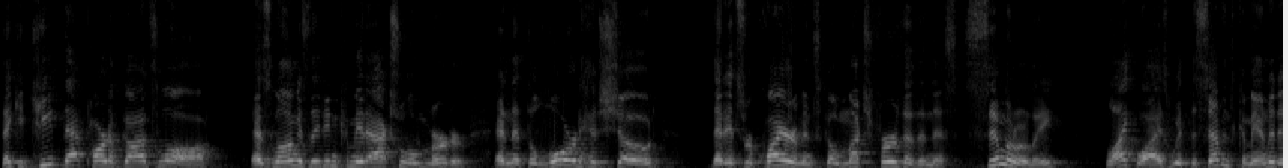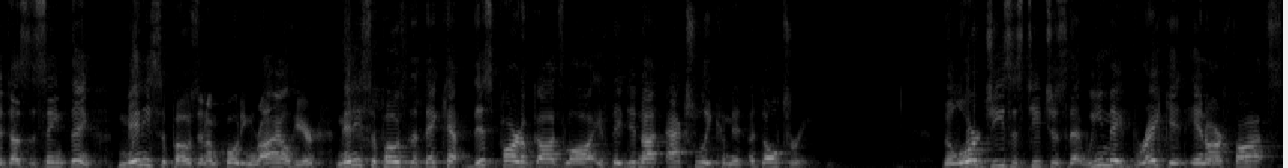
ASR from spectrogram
they could keep that part of God's law as long as they didn't commit actual murder, and that the Lord had showed that its requirements go much further than this. Similarly, likewise, with the seventh commandment, it does the same thing. Many suppose, and I'm quoting Ryle here, many suppose that they kept this part of God's law if they did not actually commit adultery. The Lord Jesus teaches that we may break it in our thoughts,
